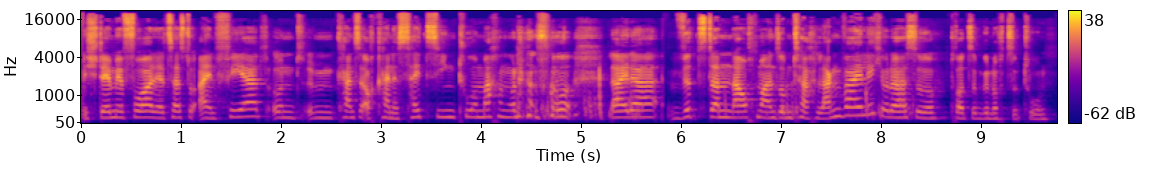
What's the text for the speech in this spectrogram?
ich stell mir vor, jetzt hast du ein Pferd und ähm, kannst auch keine Sightseeing-Tour machen oder so. Leider wird's dann auch mal an so einem Tag langweilig oder hast du trotzdem genug zu tun?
